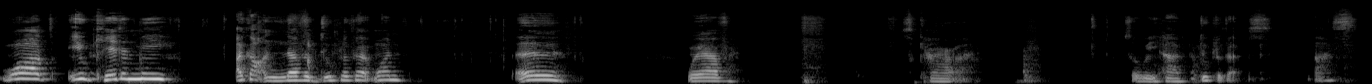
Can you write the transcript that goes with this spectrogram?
What? Are you kidding me? I got another duplicate one. Uh, we have Sakara. So we have duplicates. That's,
